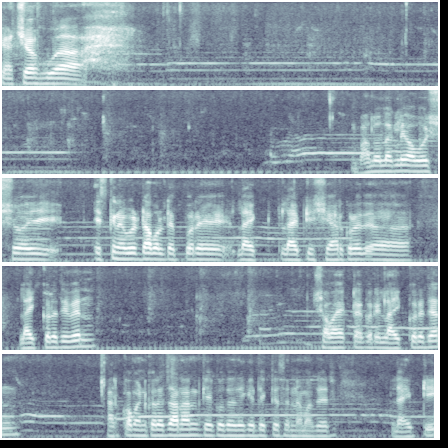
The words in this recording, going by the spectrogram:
कैचा हुआ ভালো লাগলে অবশ্যই স্ক্রিনের উপর ডাবল ট্যাপ করে লাইক লাইভটি শেয়ার করে লাইক করে দিবেন সবাই একটা করে লাইক করে দেন আর কমেন্ট করে জানান কে কোথা থেকে দেখতেছেন আমাদের লাইভটি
